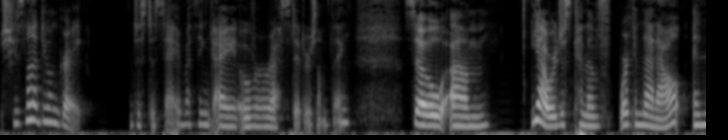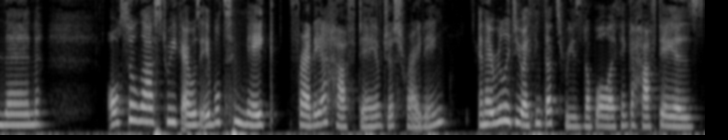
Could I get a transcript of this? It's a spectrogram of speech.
she's not doing great, just to say. I think I over rested or something. So, um, yeah, we're just kind of working that out. And then also last week, I was able to make Friday a half day of just writing. And I really do. I think that's reasonable. I think a half day is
